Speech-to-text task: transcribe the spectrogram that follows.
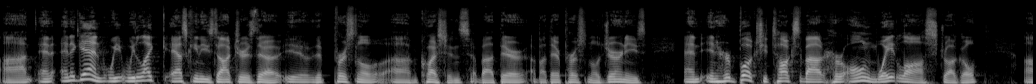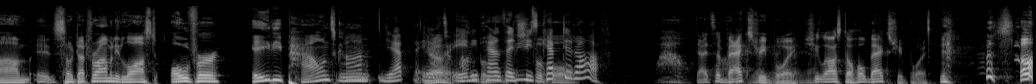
Um, and and again, we, we like asking these doctors the you know, the personal um, questions about their about their personal journeys. And in her book, she talks about her own weight loss struggle. Um, so Dr. Ramani lost over eighty pounds. Con, Yep, over 80 pounds, and she's kept it off. Wow, That's a Backstreet Boy. She lost a whole Backstreet Boy. so,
